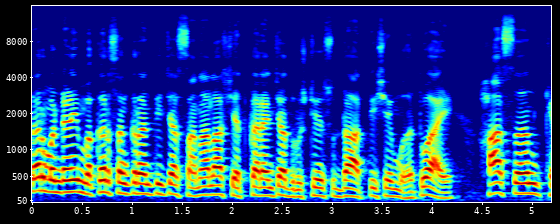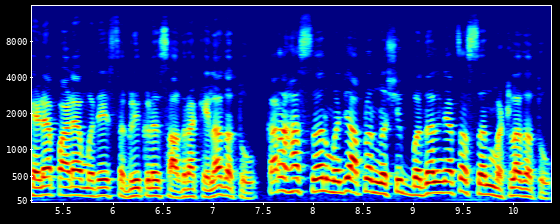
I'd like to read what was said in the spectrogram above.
तर मंडळी मकर संक्रांतीच्या सणाला शेतकऱ्यांच्या दृष्टीने सुद्धा अतिशय महत्त्व आहे. हा सण खेड्यापाड्यामध्ये सगळीकडे साजरा केला जातो. कारण हा सण म्हणजे आपलं नशीब बदलण्याचा सण म्हटला जातो.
